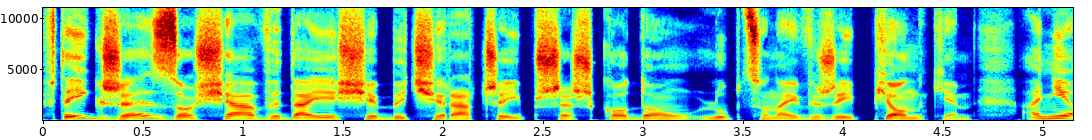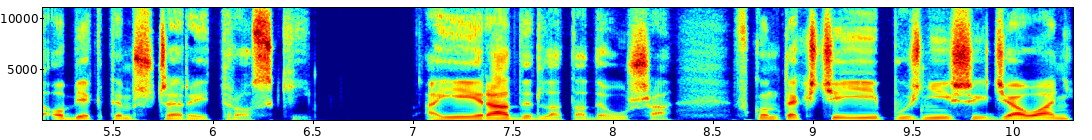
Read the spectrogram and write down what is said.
W tej grze Zosia wydaje się być raczej przeszkodą lub co najwyżej pionkiem, a nie obiektem szczerej troski. A jej rady dla Tadeusza, w kontekście jej późniejszych działań,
